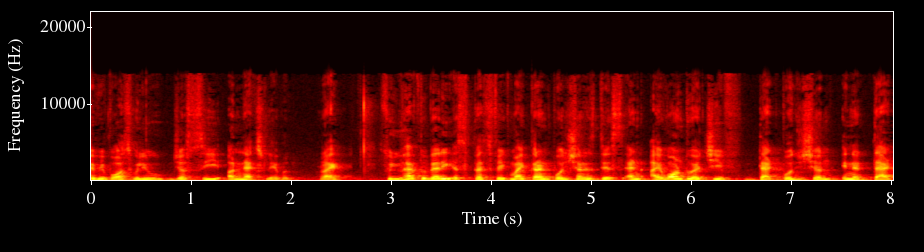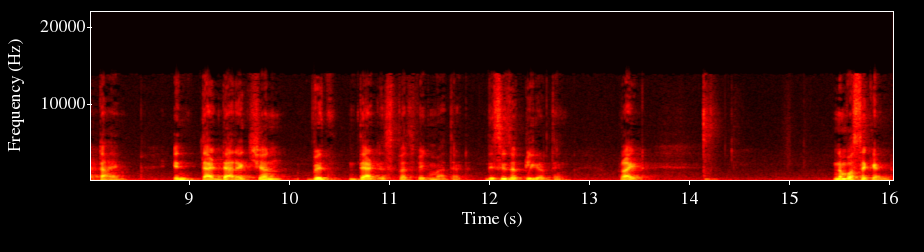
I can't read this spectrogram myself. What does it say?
maybe possible you just see a next level right? So you have to very specific my current position is this and i want to achieve that position in at that time in that direction with that specific method. This is a clear thing right? Number second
